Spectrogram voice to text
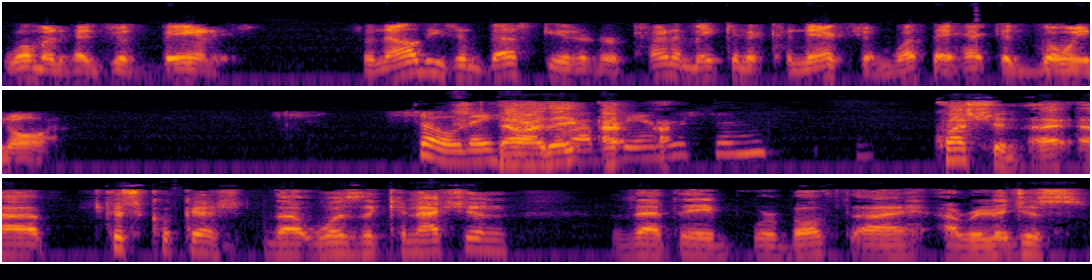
woman has just vanished. So now these investigators are kind of making a connection. What the heck is going on? So they Now, are have they- Robert are- are- Question: uh, uh, Kush Kukish, that was the connection that they were both uh, uh, religious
